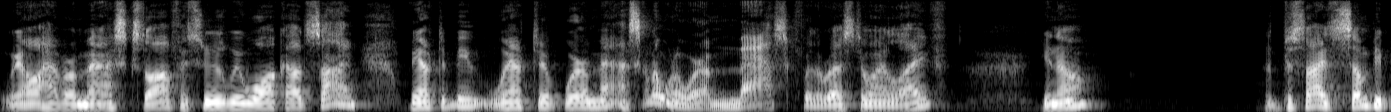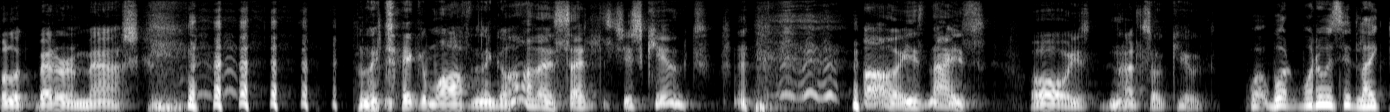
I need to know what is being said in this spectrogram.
we all have our masks off as soon as we walk outside. We have to be, we have to wear a mask. I don't want to wear a mask for the rest of my life, you know. Besides, some people look better in masks. and they take them off and they go, "Oh, that's, that's she's cute." oh, he's nice. Oh, he's not so cute. What, what what was it like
